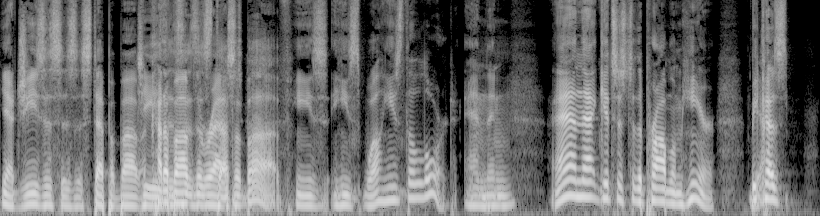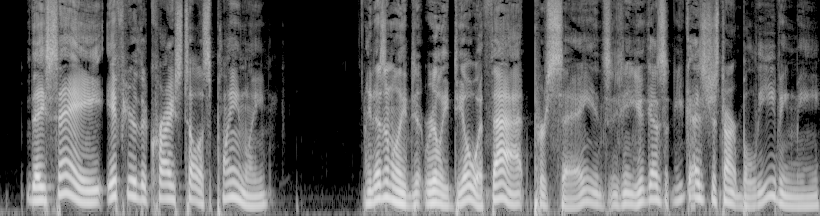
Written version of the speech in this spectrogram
Yeah, Jesus is a step above, a cut above the a rest. Step above. He's he's well, he's the Lord, and Mhm. then and that gets us to the problem here because they say if you're the Christ, tell us plainly. He doesn't really really deal with that per se. It's, you guys you guys just aren't believing me.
